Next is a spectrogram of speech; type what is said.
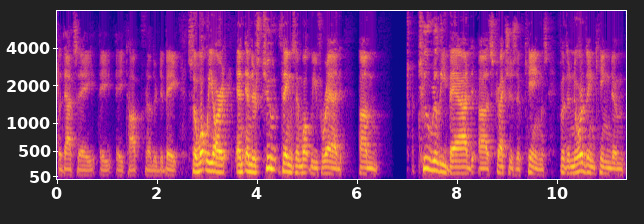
But that's a, a, a topic for another debate. So what we are, and, and there's two things in what we've read, um, two really bad uh, stretches of kings. For the northern kingdom,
